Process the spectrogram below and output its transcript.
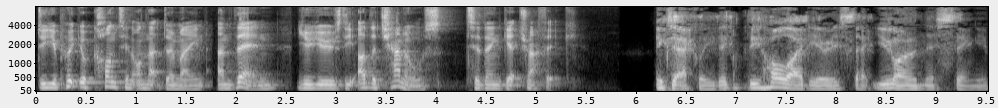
do you put your content on that domain and then you use the other channels to then get traffic? Exactly. The, the whole idea is that you own this thing. You,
